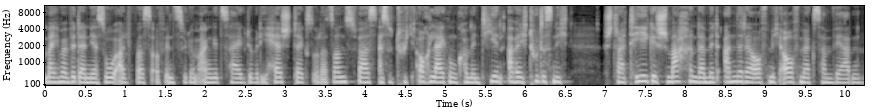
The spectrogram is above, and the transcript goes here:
Manchmal wird dann ja so etwas auf Instagram angezeigt über die Hashtags oder sonst was. Also tue ich auch liken und kommentieren, aber ich tue das nicht strategisch machen, damit andere auf mich aufmerksam werden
